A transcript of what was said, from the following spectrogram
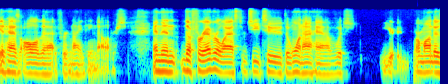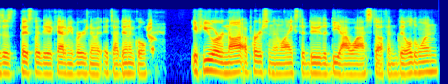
It has all of that for nineteen dollars. And then the ForEverlast G2, the one I have, which Armando's is basically the Academy version of it. It's identical. If you are not a person that likes to do the DIY stuff and build one,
